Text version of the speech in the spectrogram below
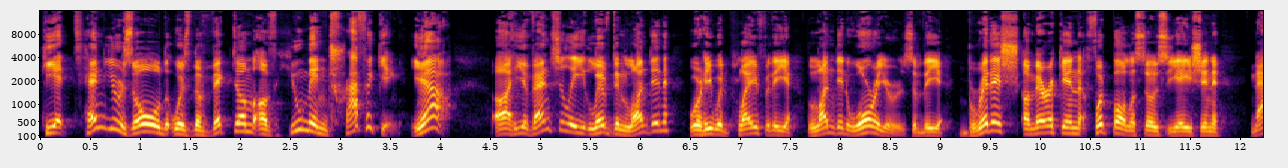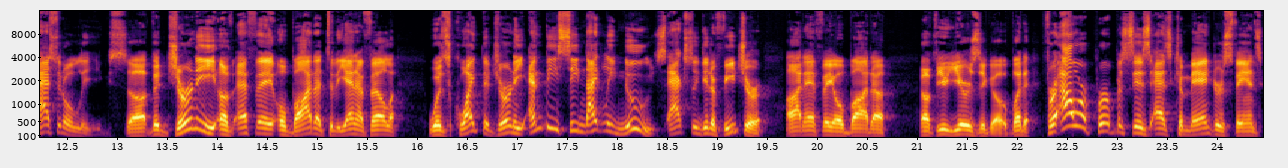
He, at 10 years old, was the victim of human trafficking. Yeah. Uh, he eventually lived in London, where he would play for the London Warriors of the British American Football Association National Leagues. Uh, the journey of Efe Obada to the NFL was quite the journey. NBC Nightly News actually did a feature on Efe Obada a few years ago. But for our purposes as Commanders fans,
